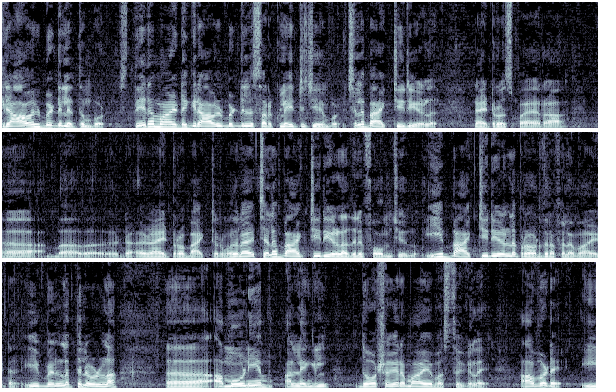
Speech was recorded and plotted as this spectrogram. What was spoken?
ഗ്രാവൽ ബെഡിൽ എത്തുമ്പോൾ സ്ഥിരമായിട്ട് ഗ്രാവൽ ബെഡിൽ സർക്കുലേറ്റ് ചെയ്യുമ്പോൾ ചില ബാക്ടീരിയകൾ നൈട്രോസ്പൈറ നൈട്രോബാക്ടർ മുതലായ ചില ബാക്ടീരിയകൾ അതിൽ ഫോം ചെയ്യുന്നു. ഈ ബാക്ടീരിയകളുടെ പ്രവർത്തന ഫലമായിട്ട് ഈ വെള്ളത്തിലുള്ള അമോണിയം അല്ലെങ്കിൽ ദോഷകരമായ വസ്തുക്കളെ അവിടെ ഈ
